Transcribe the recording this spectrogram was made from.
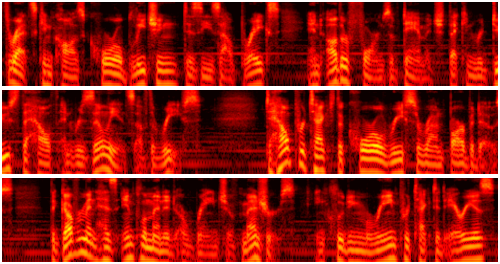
threats can cause coral bleaching, disease outbreaks, and other forms of damage that can reduce the health and resilience of the reefs. To help protect the coral reefs around Barbados, the government has implemented a range of measures, including marine protected areas,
